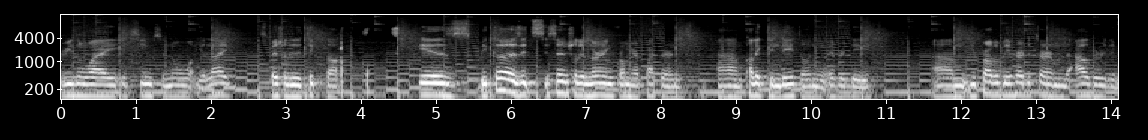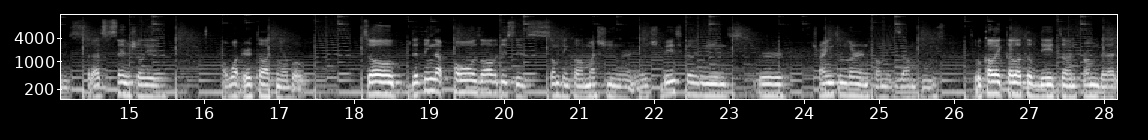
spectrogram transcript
reason why it seems to know what you like, especially the TikTok, is because it's essentially learning from your patterns, um, collecting data on you every day um, you probably heard the term the algorithms. So that's essentially what they're talking about. So the thing that powers all of this is something called machine learning, which basically means we're trying to learn from examples. So we collect a lot of data, and from that,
